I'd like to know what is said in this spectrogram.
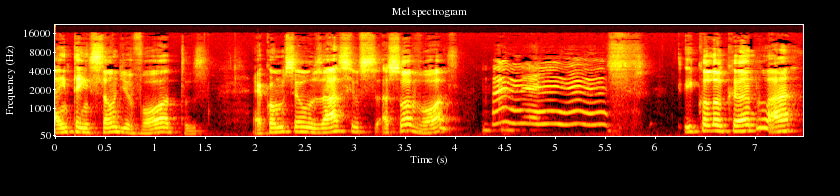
a, intenção de votos. É como se eu usasse a sua voz e colocando lá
